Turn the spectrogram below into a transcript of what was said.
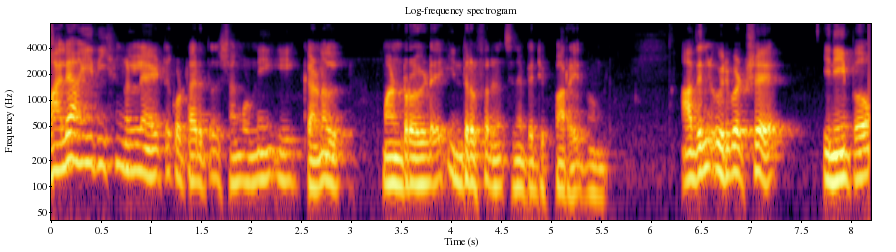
പല ഐതിഹ്യങ്ങളിലായിട്ട് കൊട്ടാരത്തിൽ ശങ്കുണ്ണി ഈ കേണൽ മൺറോയുടെ ഇന്റർഫറൻസിനെ പറ്റി പറയുന്നുണ്ട്. അതിൽ ഒരുപക്ഷെ ഇനിയിപ്പോൾ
